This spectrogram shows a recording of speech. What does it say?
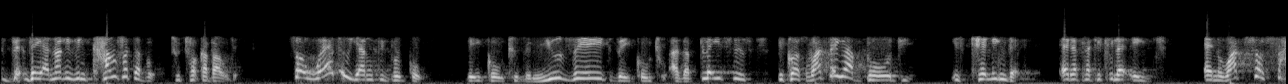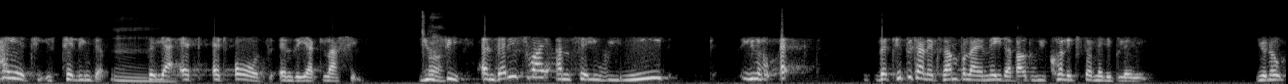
They are not even comfortable to talk about it. So where do young people go? They go to the music, they go to other places because what their body is telling them at a particular age and what society is telling them, mm. they are at, at odds and they are clashing. You oh. see, and that is why I'm saying we need, you know, eh, the typical example I made about we call it family planning. You know,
